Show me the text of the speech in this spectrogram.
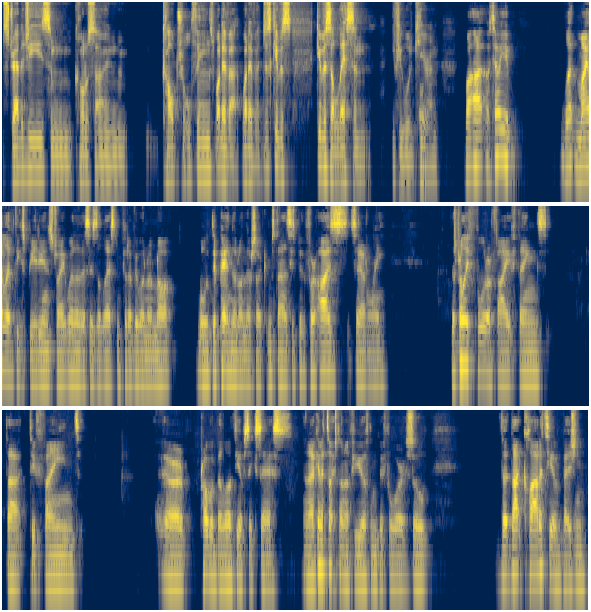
strategies, some cornerstone cultural things, whatever, whatever. Just give us give us a lesson, if you would, Kieran. Well, I'll tell you my lived experience, right? Whether this is a lesson for everyone or not will depend on their circumstances. But for us, certainly, there's probably four or five things that defined our probability of success. And I kind of touched on a few of them before. So that that clarity of vision,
